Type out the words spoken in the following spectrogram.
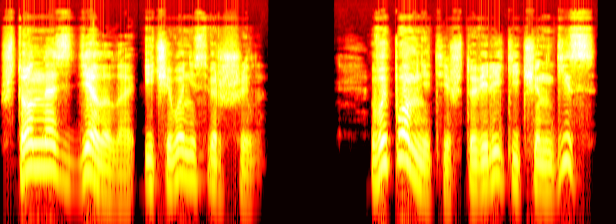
что она сделала и чего не свершила. Вы помните, что великий Чингис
